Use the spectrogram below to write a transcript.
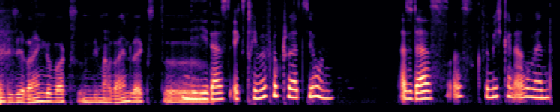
in die sie reingewachsen, in die man reinwächst. Äh nee, das ist extreme Fluktuation. Also das ist für mich kein Argument.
